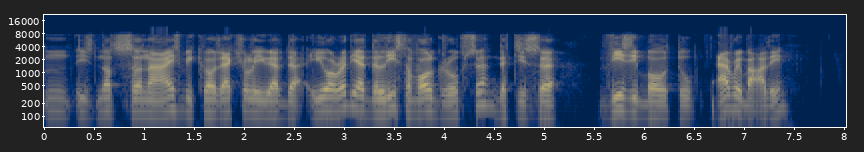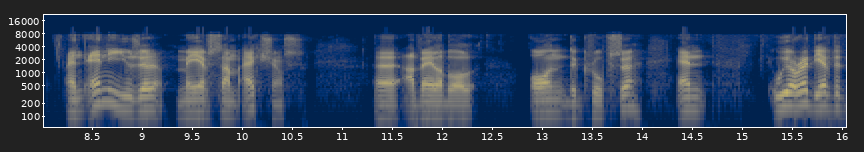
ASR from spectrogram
mm, is not so nice because actually you have the you already have the list of all groups uh, that is uh, visible to everybody and any user may have some actions uh, available on the groups and we already have the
